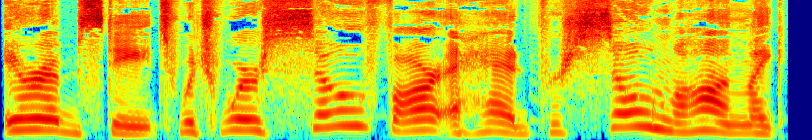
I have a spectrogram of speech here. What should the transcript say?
Arab states, which were so far ahead for so long, like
